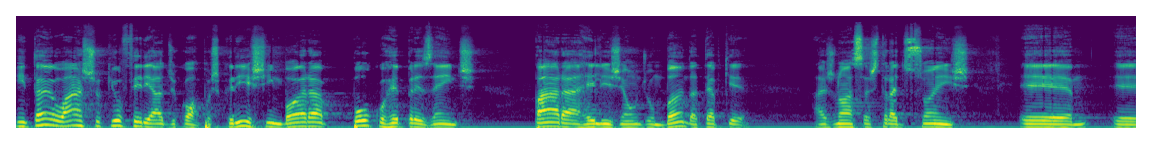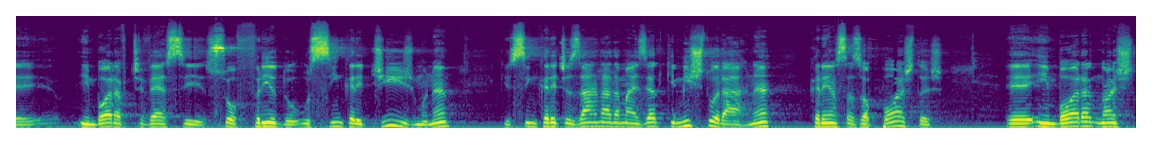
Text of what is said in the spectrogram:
Então eu acho que o feriado de Corpus Christi, embora pouco represente para a religião de Umbanda, até porque as nossas tradições, é, é, embora tivesse sofrido o sincretismo, né, que sincretizar nada mais é do que misturar, né, crenças opostas, é, embora nós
